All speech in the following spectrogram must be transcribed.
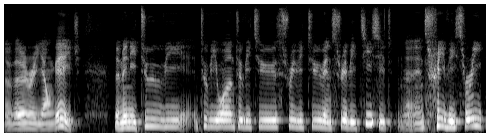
a very young age. The many 2v, 2v1, 2v2, 3v2 and 3v3, and 3v3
